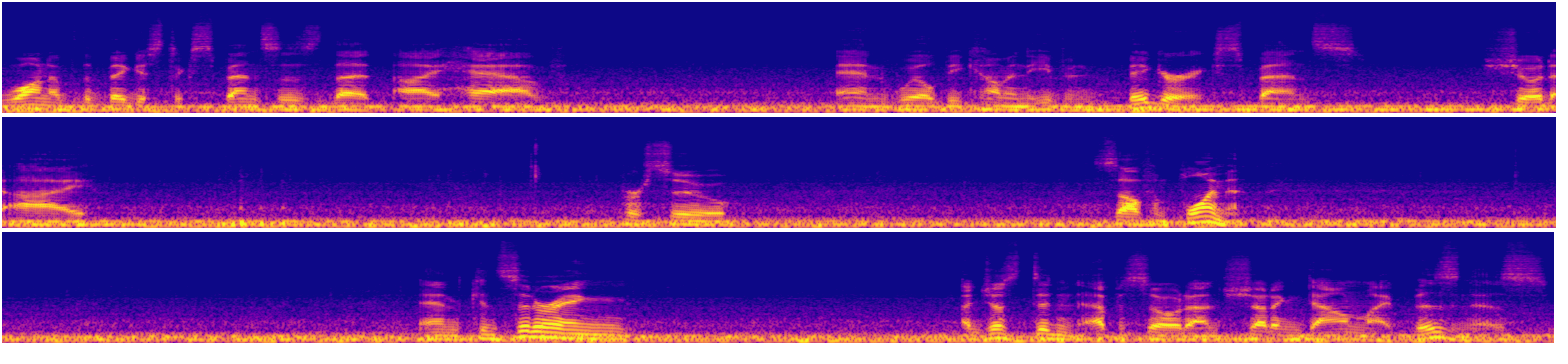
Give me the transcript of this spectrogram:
one of the biggest expenses that I have and will become an even bigger expense should I pursue self employment. And considering I just did an episode on shutting down my business,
